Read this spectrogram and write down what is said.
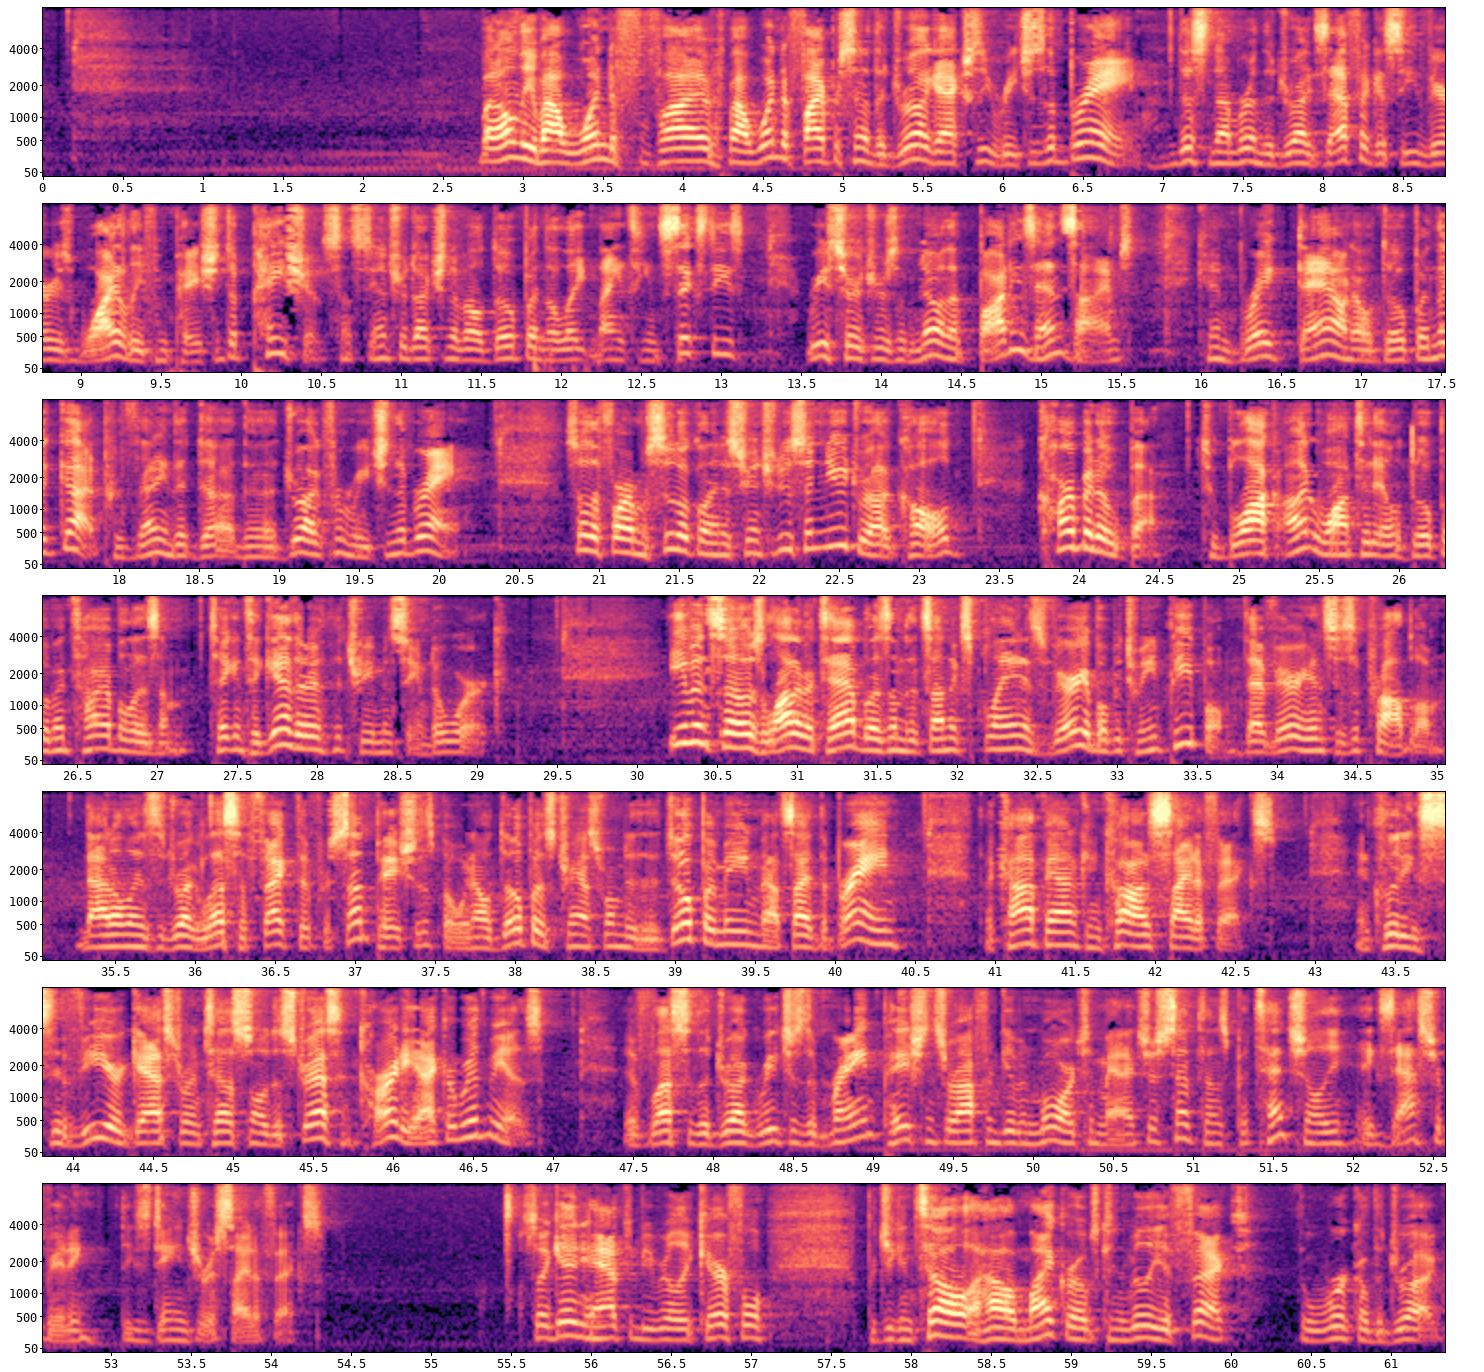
but only about one to five about one to five percent of the drug actually reaches the brain. This number and the drug's efficacy varies widely from patient to patient. Since the introduction of L-DOPA in the late 1960s, researchers have known that body's enzymes can break down L-DOPA in the gut, preventing the, the drug from reaching the brain. So the pharmaceutical industry introduced a new drug called carbidopa to block unwanted L-DOPA metabolism. Taken together, the treatment seemed to work. Even so, there's a lot of metabolism that's unexplained is variable between people. That variance is a problem. Not only is the drug less effective for some patients, but when L-DOPA is transformed into dopamine outside the brain, the compound can cause side effects, including severe gastrointestinal distress and cardiac arrhythmias. If less of the drug reaches the brain, patients are often given more to manage their symptoms, potentially exacerbating these dangerous side effects. So, again, you have to be really careful but you can tell how microbes can really affect the work of the drug.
